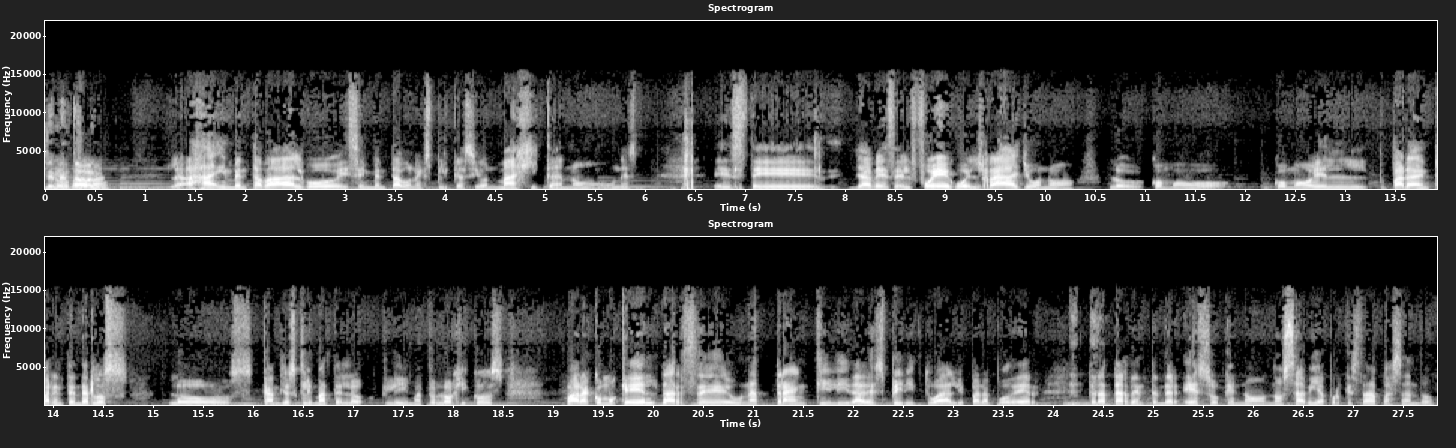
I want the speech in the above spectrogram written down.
inventaba algo. ajá, inventaba algo y se inventaba una explicación mágica, ¿no? Un este, ya ves, el fuego, el rayo, ¿no? Lo, cómo, cómo él, para, para entender los, los cambios climatológicos para como que él darse una tranquilidad espiritual y para poder tratar de entender eso que no, no sabía por qué estaba pasando.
